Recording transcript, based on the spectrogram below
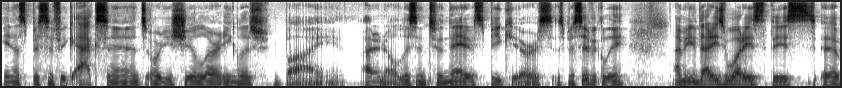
in a specific accent or you should learn English by I don't know listen to native speakers specifically. I mean that is what is this uh,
